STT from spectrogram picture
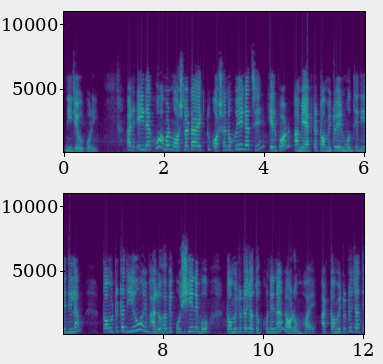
নিজেও করি। আর এই দেখো, আমার মশলাটা একটু কষানো হয়ে গেছে, এরপর আমি একটা টমেটো এর মধ্যে দিয়ে দিলাম। টমেটোটা দিয়েও আমি ভালোভাবে কষিয়ে নেব। টমেটোটা যতক্ষণে না নরম হয়। আর টমেটোটা যাতে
